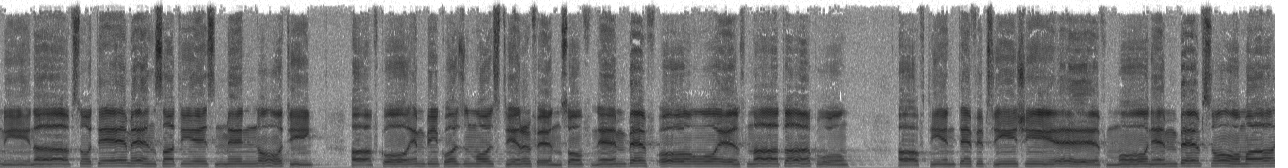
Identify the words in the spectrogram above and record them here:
من نفسه من صتي اسم النوتي. أفكو ام بكوزموس ترفن صفن بفقو إثناتكو أفتين تفبسي شيف مونم بفصوما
